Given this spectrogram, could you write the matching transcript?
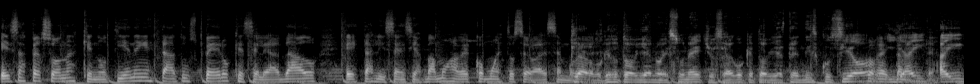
esas personas que no tienen estatus, pero que se le ha dado estas licencias. Vamos a ver cómo esto se va a desenvolver. Claro, porque eso todavía no es un hecho, es algo que todavía está en discusión y hay, hay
